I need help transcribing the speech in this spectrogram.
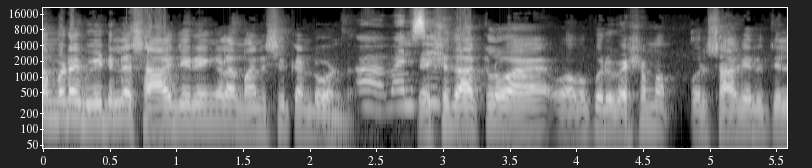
നമ്മുടെ വീട്ടിലെ സാഹചര്യങ്ങളെ മനസ്സിൽ കണ്ടുകൊണ്ട് രക്ഷിതാക്കളുമായ അവർക്കൊരു വിഷമം ഒരു സാഹചര്യത്തിൽ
